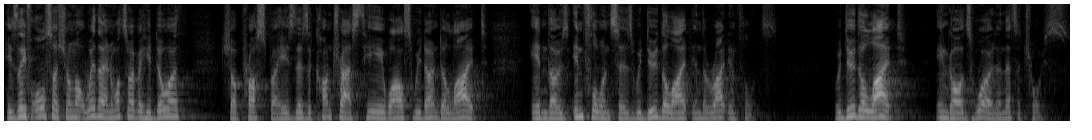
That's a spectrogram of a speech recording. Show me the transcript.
His leaf also shall not wither, and whatsoever he doeth shall prosper. He's, there's a contrast here. Whilst we don't delight in those influences, we do delight in the right influence. We do delight in God's word, and that's a choice.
